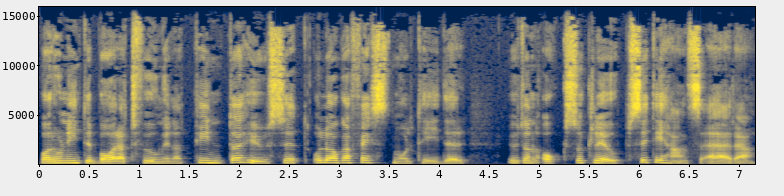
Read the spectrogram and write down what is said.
var hon inte bara tvungen att pynta huset och laga festmåltider utan också klä upp sig till hans ära.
